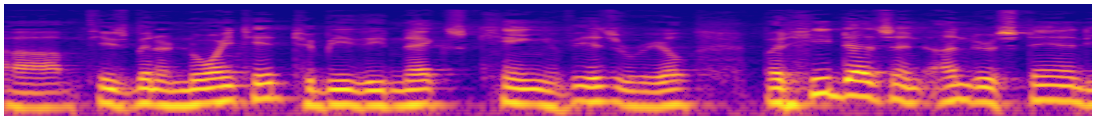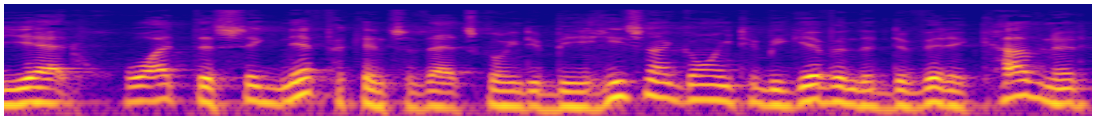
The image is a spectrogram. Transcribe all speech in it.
uh, he's been anointed to be the next king of Israel, but he doesn't understand yet what the significance of that's going to be. He's not going to be given the Davidic covenant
